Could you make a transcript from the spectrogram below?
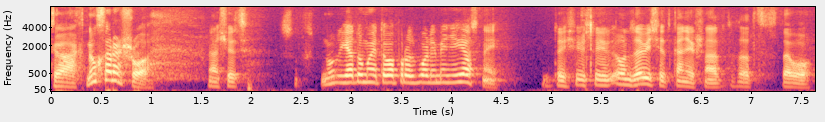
Так, ну хорошо. Значит, ну я думаю, это вопрос более-менее ясный. То есть, если он зависит, конечно, от, от того,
